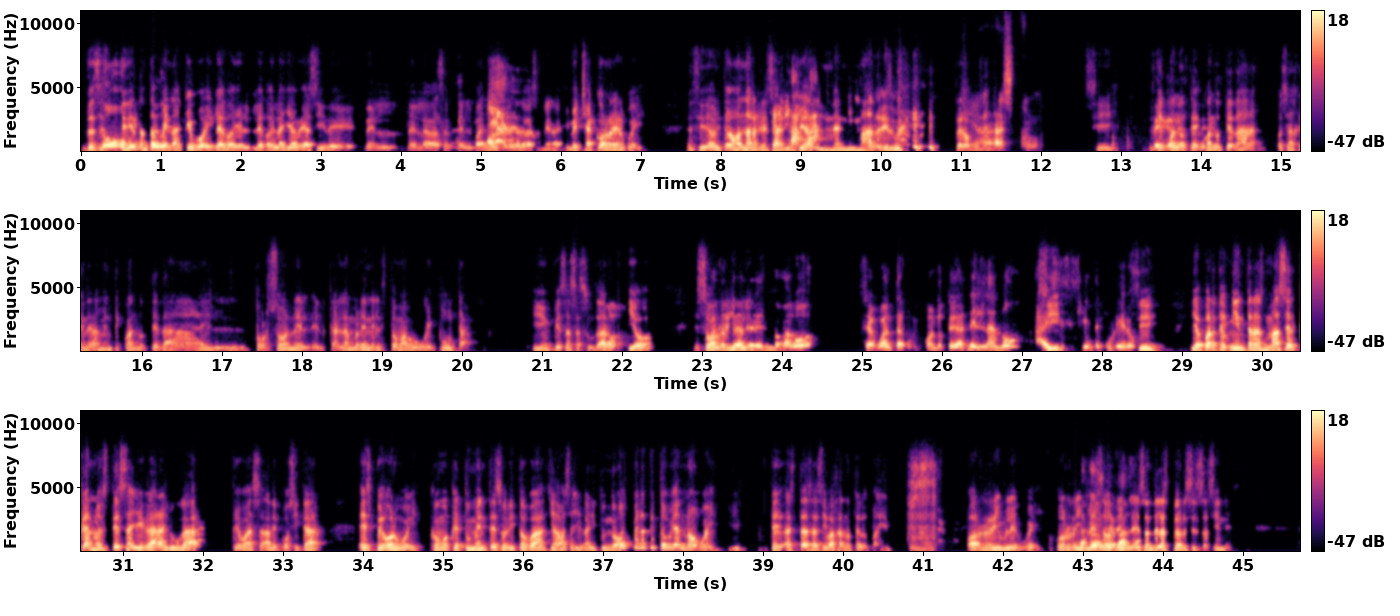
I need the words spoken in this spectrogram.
Entonces No, me dio güey, tanta puedo. pena que voy y le doy, el- le doy la llave así de, del, de la, del baño de la gasolinera y me eché a correr, güey. Así de ahorita me van a regresar a limpiar, ni, madres, güey. Pero Qué pues, asco. Sí. Es que cuando te, cuando te da, o sea, generalmente cuando te da el torzón, el, el calambre en el estómago, güey, puta. Y empiezas a sudar, No. tío, es Cuando te dan horrible. el güey. estómago, se aguanta, güey. Cuando te dan el ano, ahí Sí. sí se siente culero. Sí. Y aparte, mientras más cercano estés a llegar al lugar que vas a depositar, es peor, güey. Como que tu mente solito va, ya vas a llegar y tú, no, espérate, todavía no, güey. Y te, estás así bajándote los baños. Horrible, güey. Horrible, ¿A es horrible. Son de las peores sensaciones.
